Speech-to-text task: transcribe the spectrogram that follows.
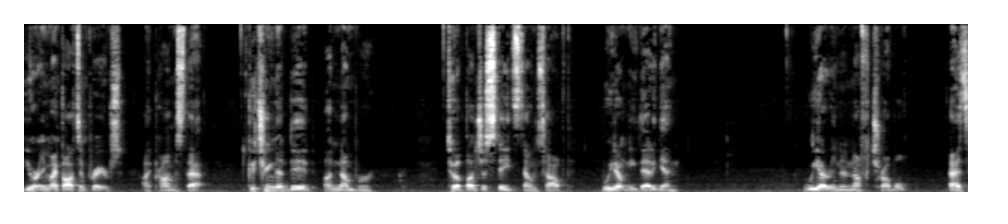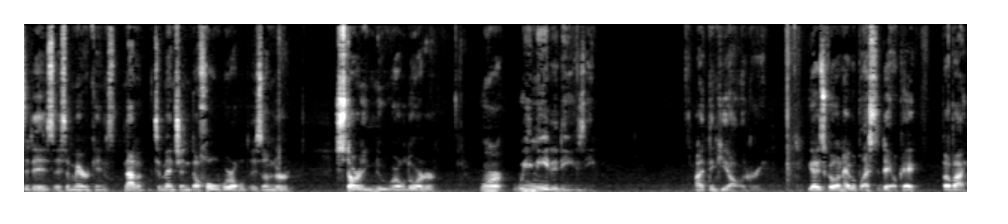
You're in my thoughts and prayers. I promise that. Katrina did a number to a bunch of states down south. We don't need that again. We are in enough trouble as it is as Americans, not to mention the whole world is under starting New World Order. We're, we need it easy. I think you all agree. You guys go and have a blessed day, okay? Bye-bye.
